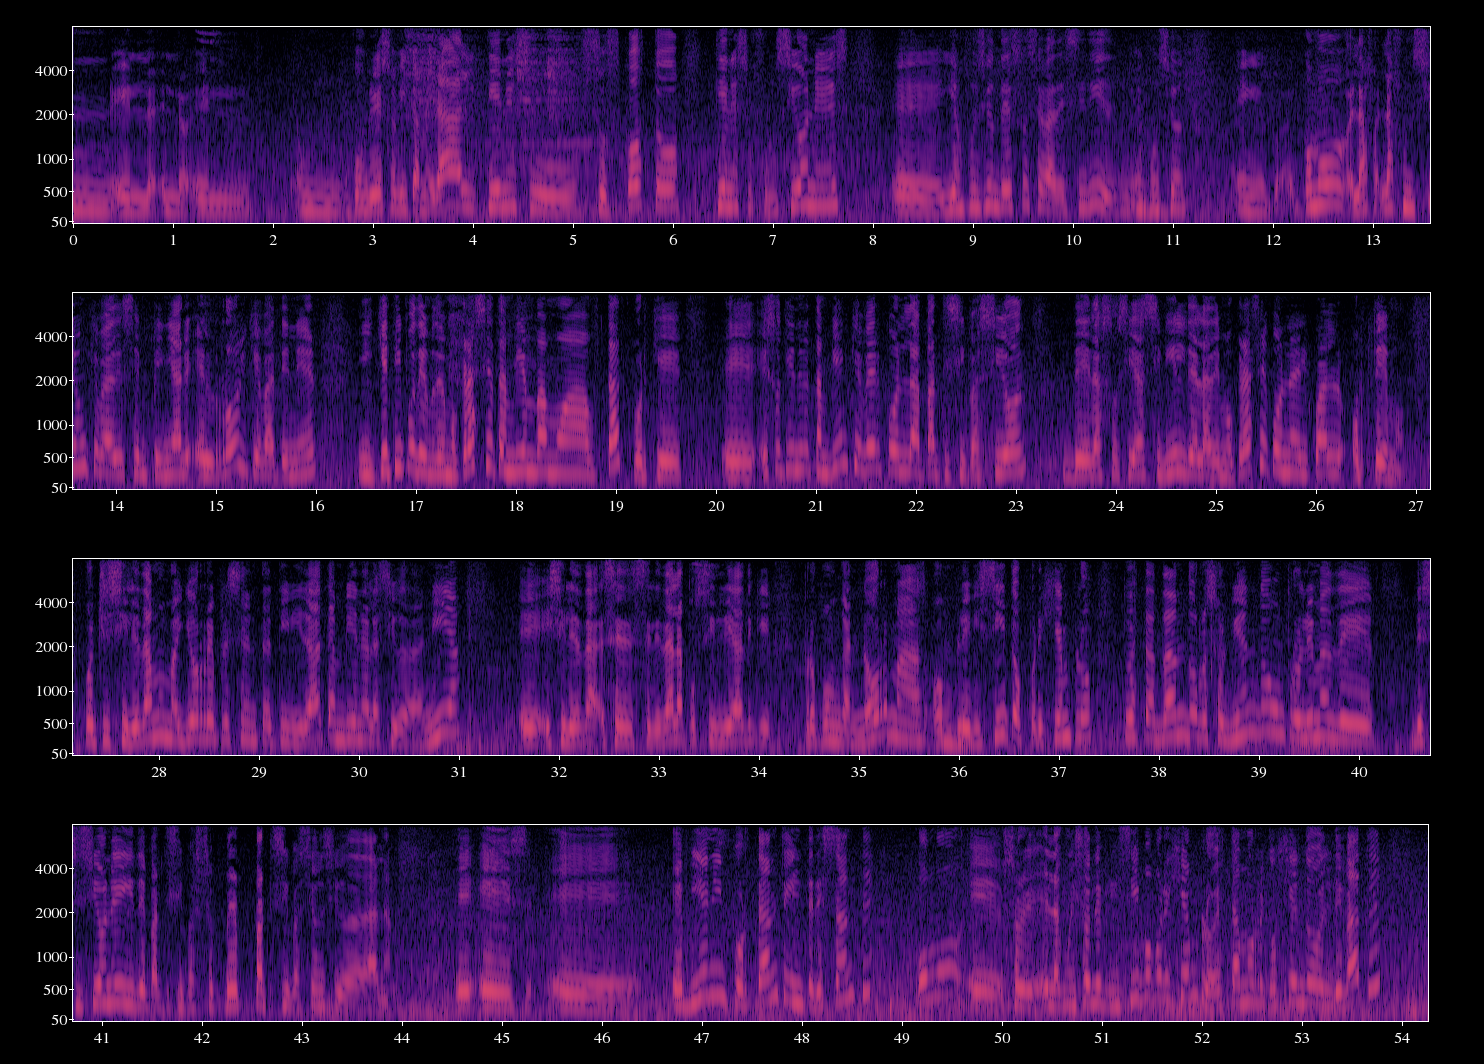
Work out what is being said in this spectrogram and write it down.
un Congreso bicameral tiene sus costos, tiene sus funciones y en función de eso se va a decidir, en función cómo la, función que va a desempeñar, el rol que va a tener y qué tipo de democracia también vamos a optar, porque eh, eso tiene también que ver con la participación de la sociedad civil, de la democracia con el cual optemos, porque si le damos mayor representatividad también a la ciudadanía, eh, y si le da, se, le da la posibilidad de que propongan normas o plebiscitos, por ejemplo, tú estás dando, resolviendo un problema de decisiones y de participación, ciudadana. Eh, es, eh, es, bien importante e interesante cómo eh, en la Comisión de Principio, por ejemplo, estamos recogiendo el debate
